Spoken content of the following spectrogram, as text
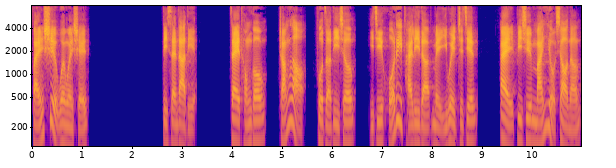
凡事问问神。第三大点，在同工、长老、负责弟兄以及活力排力的每一位之间，爱必须满有效能。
